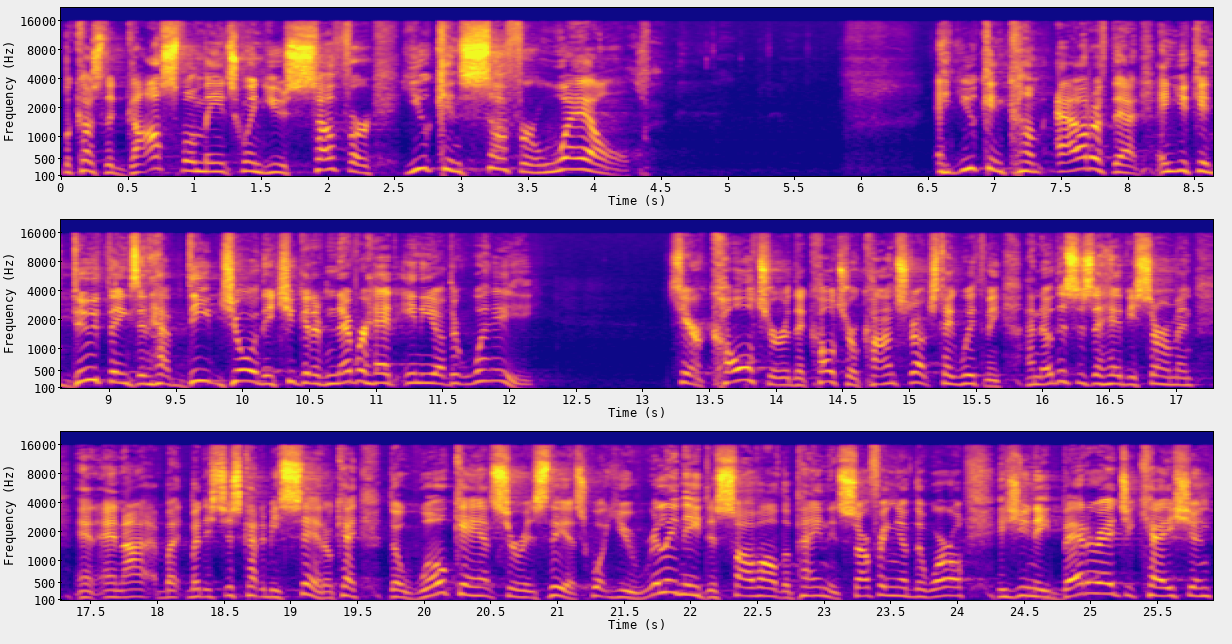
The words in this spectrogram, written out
Because the gospel means when you suffer, you can suffer well. And you can come out of that and you can do things and have deep joy that you could have never had any other way. See, our culture, the cultural construct, stay with me. I know this is a heavy sermon, and, and I, but, but it's just got to be said, okay? The woke answer is this what you really need to solve all the pain and suffering of the world is you need better education,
